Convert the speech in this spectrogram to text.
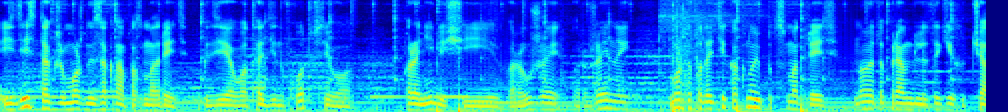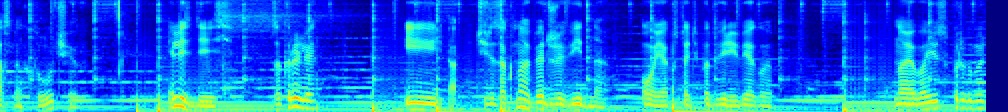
И здесь также можно из окна посмотреть, где вот один вход всего, хранилище и оружие, оружейный. Можно подойти к окну и подсмотреть, но это прям для таких частных случаев. Или здесь. Закрыли. И а, через окно опять же видно. О, я, кстати, по двери бегаю. Но я боюсь спрыгнуть,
